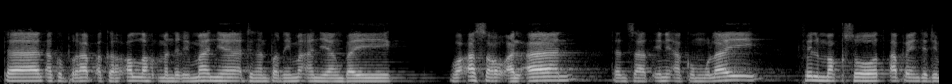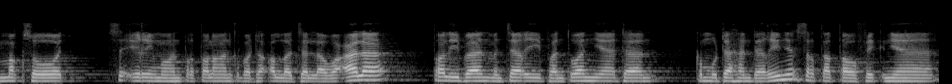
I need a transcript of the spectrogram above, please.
dan aku berharap agar Allah menerimanya dengan penerimaan yang baik. Wa asra'u al-an dan saat ini aku mulai fil maksud apa yang jadi maksud seiring mohon pertolongan kepada Allah Jalla wa ala taliban mencari bantuannya dan kemudahan darinya serta taufiknya.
